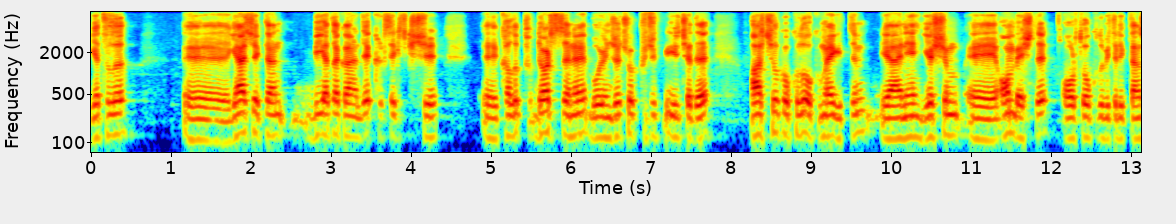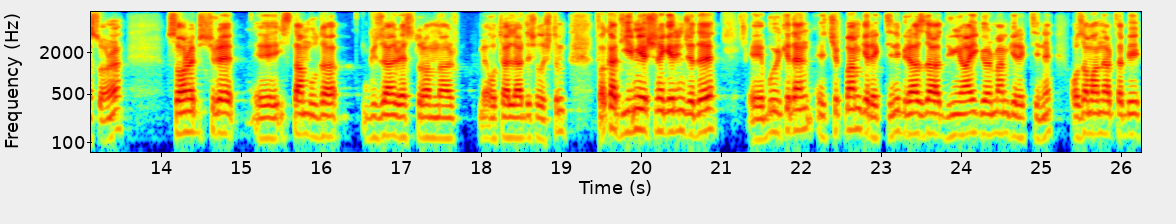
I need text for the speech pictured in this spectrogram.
yatılı e, gerçekten bir yatakhanede 48 kişi e, kalıp 4 sene boyunca çok küçük bir ilçede aşçılık okulu okumaya gittim. Yani yaşım e, 15'ti ortaokulu bitirdikten sonra. Sonra bir süre e, İstanbul'da güzel restoranlar ve otellerde çalıştım. Fakat 20 yaşına gelince de e, bu ülkeden e, çıkmam gerektiğini, biraz daha dünyayı görmem gerektiğini. O zamanlar tabii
